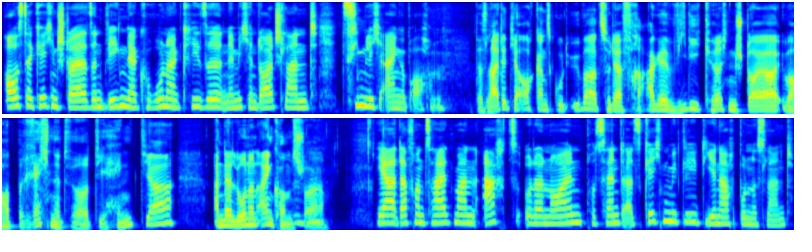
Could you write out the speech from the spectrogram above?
aus der Kirchensteuer sind wegen der Corona-Krise nämlich in Deutschland ziemlich eingebrochen. Das leitet ja auch ganz gut über zu der Frage, wie die Kirchensteuer überhaupt berechnet wird. Die hängt ja an der Lohn- und Einkommenssteuer. Mhm. Ja, davon zahlt man 8 oder 9 Prozent als Kirchenmitglied, je nach Bundesland.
